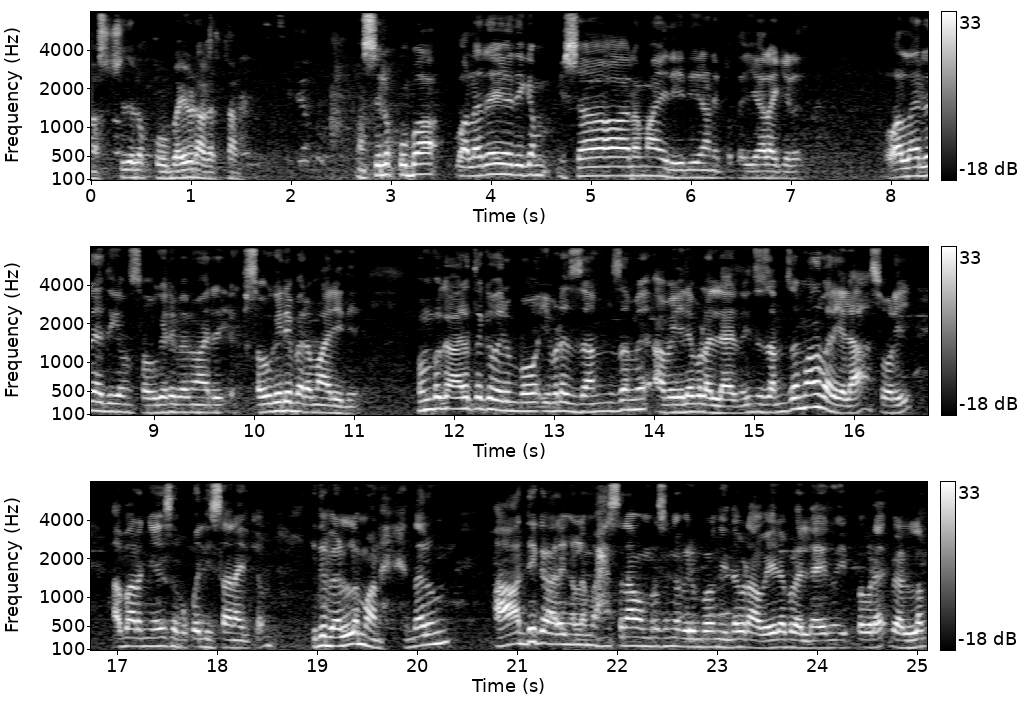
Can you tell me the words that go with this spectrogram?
മസ്ജിദുൽ ഖുബയുടെ അകത്താണ്. മസ്ജിദുൽ ഖുബ വളരെയധികം വിശാലമായ രീതിയിലാണ് ഇപ്പോൾ തയ്യാറാക്കിയുള്ളത്. വളരെയധികം സൗകര്യപരമായ സൗകര്യപരമായ രീതിയിൽ മുമ്പ് കാലത്തൊക്കെ വരുമ്പോൾ ഇവിടെ സംസം അവൈലബിൾ അല്ലായിരുന്നു. ഇത് സംസമാന്ന് പറയില്ല സോറി ആ പറഞ്ഞത് സബുക്കൊല്ലിസാനായിരിക്കും ഇത് വെള്ളമാണ്. എന്തായാലും ആദ്യ കാലങ്ങളിൽ മഹസന അമ്രസംഗം വരുമ്പോഴൊന്നും ഇതവിടെ അവൈലബിൾ അല്ലായിരുന്നു. ഇപ്പോൾ ഇവിടെ വെള്ളം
